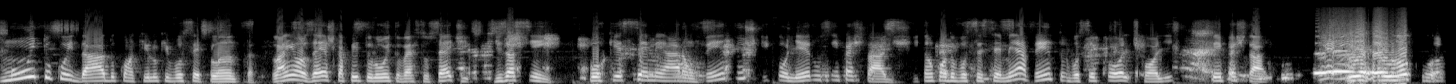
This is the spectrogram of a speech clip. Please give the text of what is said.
Muito cuidado com aquilo que você planta. Lá em Oséias capítulo 8, verso 7, diz assim: porque semearam ventos e colheram tempestades. Então, quando você semeia vento, você colhe, colhe tempestade. E aí, é, é louco.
